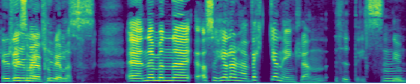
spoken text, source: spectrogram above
Är det det som är problemet? Eh, nej men eh, alltså hela den här veckan egentligen hittills, mm. ju,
